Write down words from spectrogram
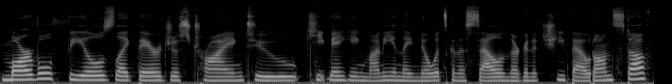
Marvel feels like they're just trying to keep making money and they know it's going to sell and they're going to cheap out on stuff.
